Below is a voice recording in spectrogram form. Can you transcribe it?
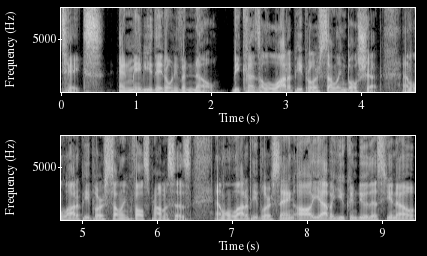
takes? And maybe they don't even know because a lot of people are selling bullshit and a lot of people are selling false promises and a lot of people are saying, "Oh yeah, but you can do this, you know,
